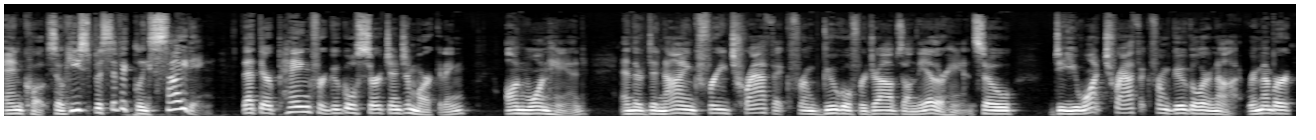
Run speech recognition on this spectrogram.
End quote. So he's specifically citing that they're paying for Google search engine marketing on one hand, and they're denying free traffic from Google for jobs on the other hand. So do you want traffic from Google or not? Remember,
